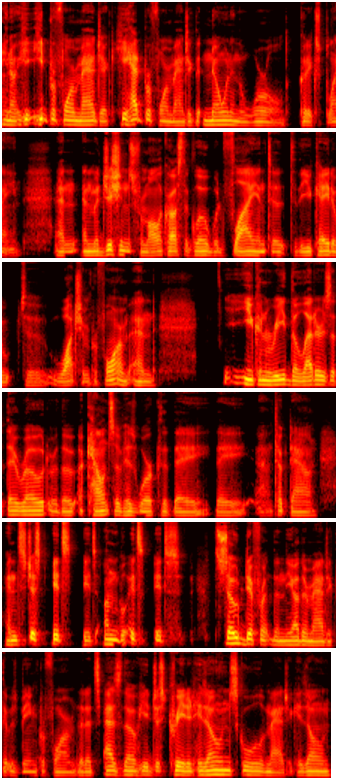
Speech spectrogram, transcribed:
you know he, he'd perform magic he had performed magic that no one in the world could explain and and magicians from all across the globe would fly into to the uk to to watch him perform and you can read the letters that they wrote or the accounts of his work that they they uh, took down and it's just it's it's unbel- it's it's so different than the other magic that was being performed that it's as though he had just created his own school of magic, his own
